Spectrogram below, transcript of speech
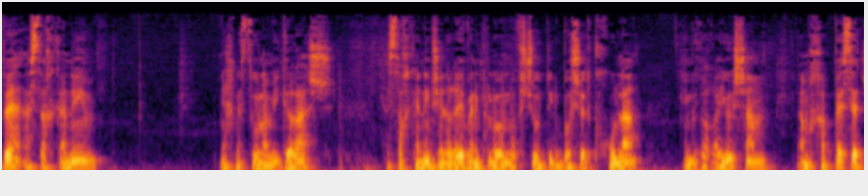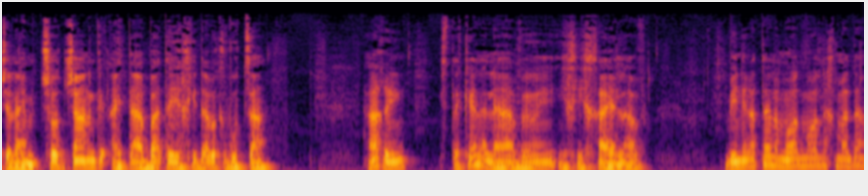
והשחקנים נכנסו למגרש, השחקנים של רייבנקלו לבשו תלבושת כחולה, הם כבר היו שם, המחפשת שלהם, צ'ו צ'אנג, הייתה הבת היחידה בקבוצה. הארי הסתכל עליה והיא חיכה אליו, והיא נראתה לו מאוד מאוד נחמדה.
